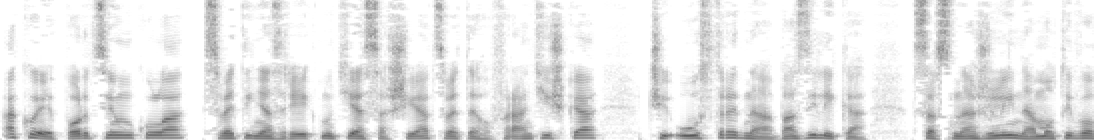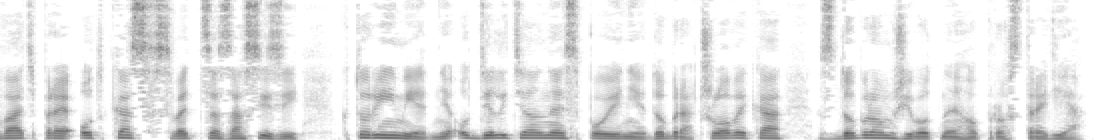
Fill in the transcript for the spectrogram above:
ako je Porciunkula, svetiňa zrieknutia sa šiat svätého Františka či ústredná bazilika, sa snažili namotivovať pre odkaz svetca Zasizy, ktorým je neoddeliteľné spojenie dobra človeka s dobrom životného prostredia.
